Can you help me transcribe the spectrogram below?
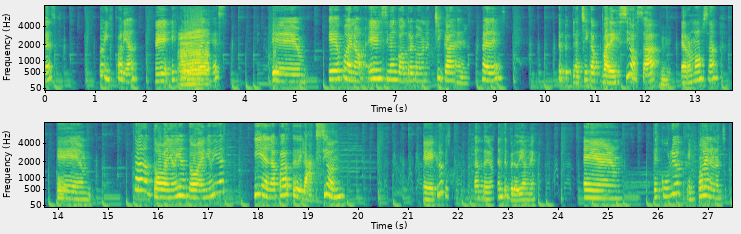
¿Ves? Una historia de esto de Ah. las redes. eh, que bueno, él se iba a encontrar con una chica en las redes. La chica preciosa, Mm. hermosa. Eh, claro, todo venía bien, todo venía bien. Y en la parte de la acción, eh, creo que ya anteriormente, pero díganme. eh, descubrió que no era una chica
